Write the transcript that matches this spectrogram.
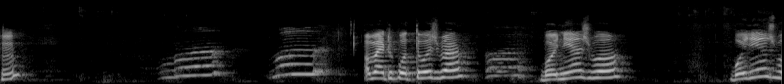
হুম? আমার একটু পড়তে বসবা? বই নিয়ে আসব? বই নিয়ে আসব?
